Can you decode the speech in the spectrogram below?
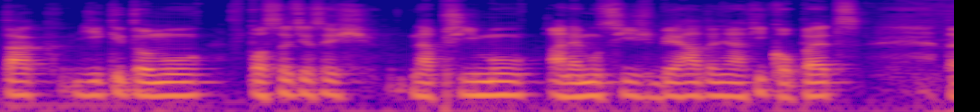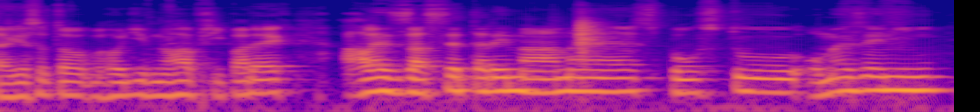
tak díky tomu v podstatě jsi na příjmu a nemusíš běhat na nějaký kopec, takže se to hodí v mnoha případech, ale zase tady máme spoustu omezení,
